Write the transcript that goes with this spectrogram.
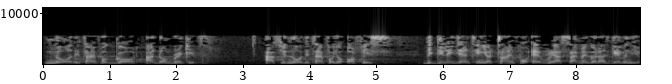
Know the time for God and don't break it. As you know the time for your office, be diligent in your time for every assignment God has given you.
